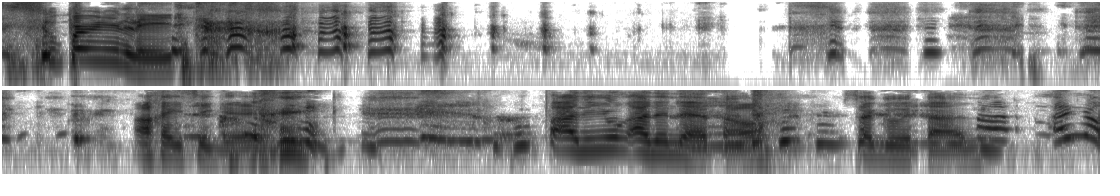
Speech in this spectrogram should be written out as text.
Super relate. Okay, sige. Paano yung ano neto? Sagutan? Ano,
